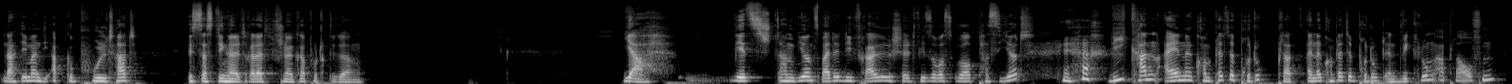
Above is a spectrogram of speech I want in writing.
nachdem man die abgepult hat, ist das Ding halt relativ schnell kaputt gegangen. Ja, jetzt haben wir uns beide die Frage gestellt, wie sowas überhaupt passiert. Ja. Wie kann eine komplette Produktplat eine komplette Produktentwicklung ablaufen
